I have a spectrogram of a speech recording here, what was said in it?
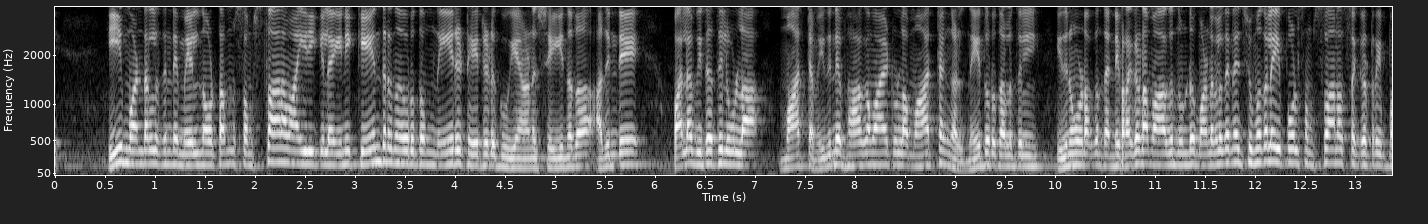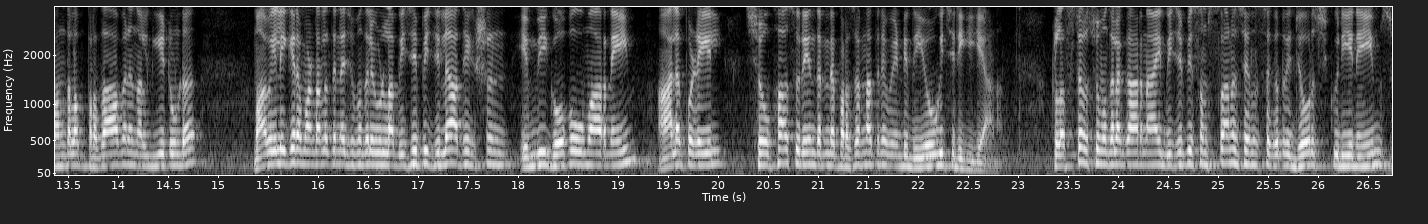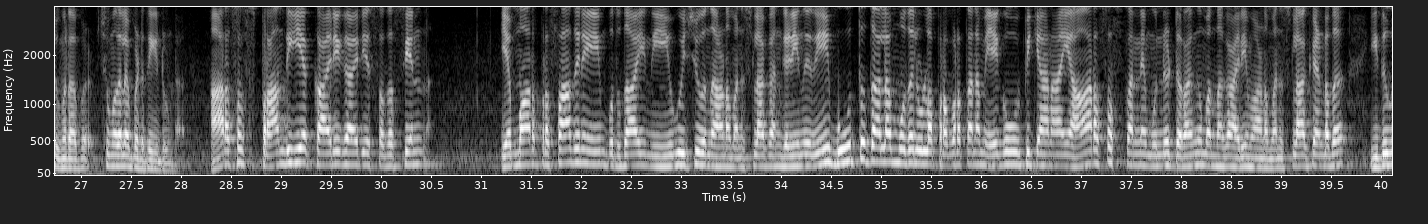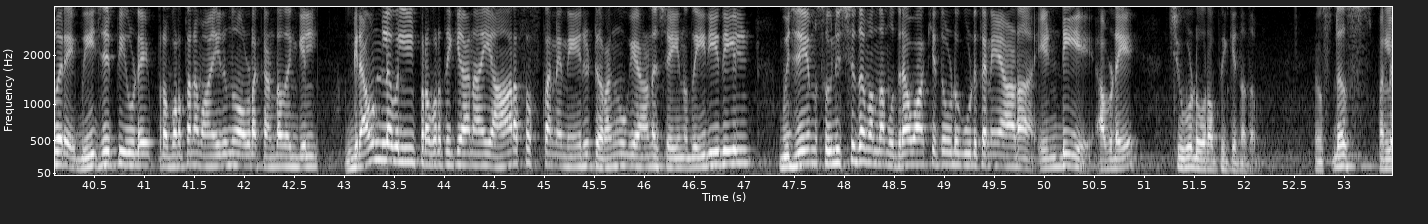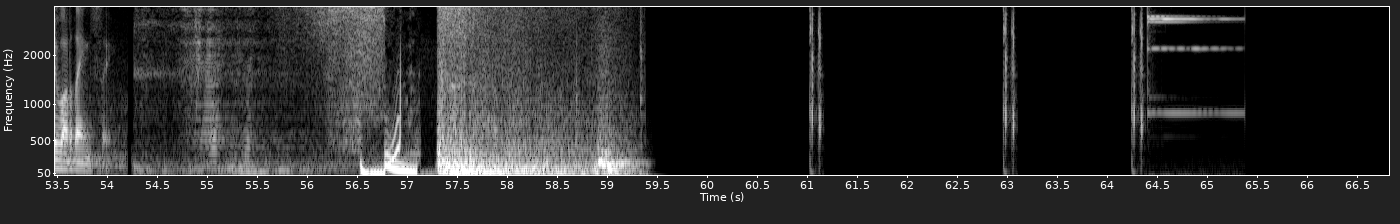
ഈ മണ്ഡലത്തിന്റെ മേൽനോട്ടം സംസ്ഥാനമായിരിക്കില്ല. ഇനി കേന്ദ്ര നേതൃത്വം നേരിട്ട് ഏറ്റെടുക്കുകയാണ് ചെയ്യുന്നത്. അതിന്റെ പല വിധത്തിലുള്ള മാറ്റം ഇതിന്റെ ഭാഗമായിട്ടുള്ള മാറ്റങ്ങൾ നേതൃതലത്തിൽ ഇതിനോടൊപ്പം തന്നെ പ്രകടമാകുന്നുണ്ട്. മണ്ഡലത്തിന്റെ ചുമതല ഇപ്പോൾ സംസ്ഥാന സെക്രട്ടറി പന്തളം പ്രതാപന് നൽകിയിട്ടുണ്ട്. മാവേലിക്കര മണ്ഡലത്തിന്റെ ചുമതലയുള്ള ബി ജില്ലാ അധ്യക്ഷൻ എം വി ഗോപകുമാറിനെയും ആലപ്പുഴയിൽ ശോഭാ സുരേന്ദ്രന്റെ പ്രചരണത്തിന് വേണ്ടി നിയോഗിച്ചിരിക്കുകയാണ്. ക്ലസ്റ്റർ ചുമതലക്കാരനായി ബി ജെ പി സംസ്ഥാന ജനറൽ സെക്രട്ടറി ജോർജ് കുര്യനെയും ചുമതലപ്പെടുത്തിയിട്ടുണ്ട്. ആർ എസ് എസ് പ്രാന്തീയ കാര്യകാര്യ സദസ്യൻ എം ആർ പ്രസാദിനെയും പുതുതായി നിയോഗിച്ചുവെന്നാണ് മനസ്സിലാക്കാൻ കഴിയുന്നത്. ഈ ബൂത്ത് തലം മുതലുള്ള പ്രവർത്തനം ഏകോപിപ്പിക്കാനായി ആർ എസ് എസ് തന്നെ മുന്നിട്ടിറങ്ങുമെന്ന കാര്യമാണ് മനസ്സിലാക്കേണ്ടത്. ഇതുവരെ ബി ജെ പിയുടെ പ്രവർത്തനമായിരുന്നു അവിടെ കണ്ടതെങ്കിൽ ഗ്രൗണ്ട് ലെവലിൽ പ്രവർത്തിക്കാനായി ആർ എസ് എസ് തന്നെ നേരിട്ടിറങ്ങുകയാണ് ചെയ്യുന്നത്. ഈ രീതിയിൽ വിജയം സുനിശ്ചിതമെന്ന മുദ്രാവാക്യത്തോടു കൂടി തന്നെയാണ് എൻ ഡി എ അവിടെ ചുവടുറപ്പിക്കുന്നത്. ന്യൂസ് ഡെസ്ക് മല്ലി വാർത്ത ഇൻസൈറ്റ്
